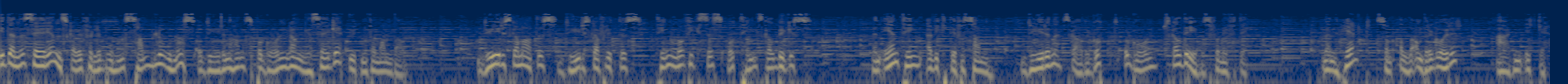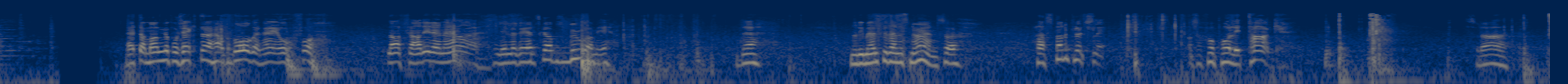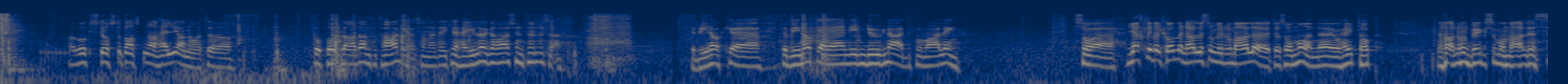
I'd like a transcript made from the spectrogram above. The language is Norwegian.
I denne serien skal vi følge bonden Sam Lonås og dyrene hans på gården Langesege utenfor Mandal. Dyr skal mates, dyr skal flyttes, ting må fikses og ting skal bygges. Men én ting er viktig for Sam. Dyrene skal ha det godt, og gården skal drives fornuftig. Men helt som alle andre gårder er den ikke. Et av mange prosjekter her på gården er jo å få lagt ferdig denne her lille redskapsbua mi. Det Når de meldte denne snøen, så hasta det plutselig. Og så få på litt tak. Så da har jeg brukt størsteparten av helga nå til å få på bladene på taket, sånn at det ikke hele garasjen fyller seg. Det blir nok, eh, det blir nok en liten dugnad på maling. Så eh, hjertelig velkommen, alle som vil male til sommeren. Det er jo helt topp. Jeg har noen bygg som må males.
